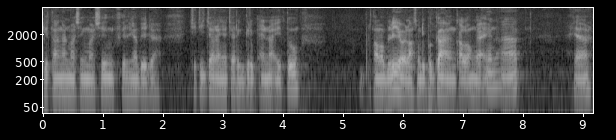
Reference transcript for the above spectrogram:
di tangan masing-masing feelnya beda. Jadi caranya cari grip enak itu pertama beli ya langsung dipegang. Kalau nggak enak ya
